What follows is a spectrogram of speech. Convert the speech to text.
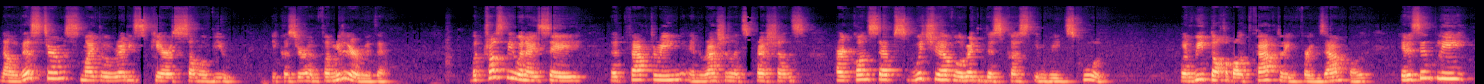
Now these terms might already scare some of you because you're unfamiliar with them. But trust me when I say that factoring and rational expressions are concepts which you have already discussed in grade school. When we talk about factoring, for example, it is simply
